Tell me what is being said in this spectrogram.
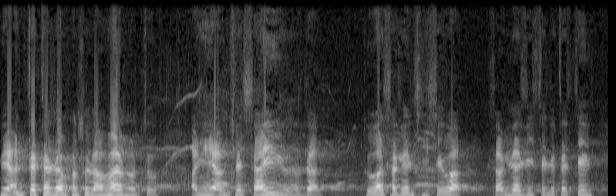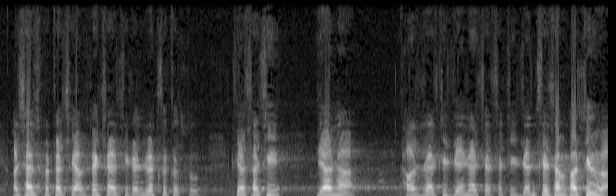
मी अंतकरणापासून आभार मानतो. आणि हे आमचे साई सरदार तुम्हा सगळ्यांची सेवा चांगल्या रीतीने करतील अशाच प्रकारची अपेक्षा या ठिकाणी व्यक्त करतो. त्यासाठी यांना खासदारकी देण्याच्यासाठी जनतेचा पाठिंबा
